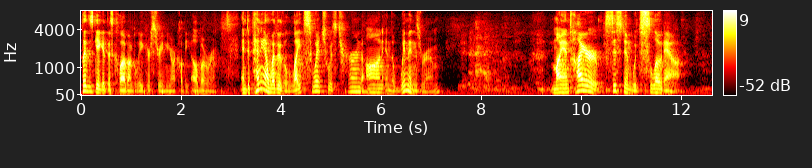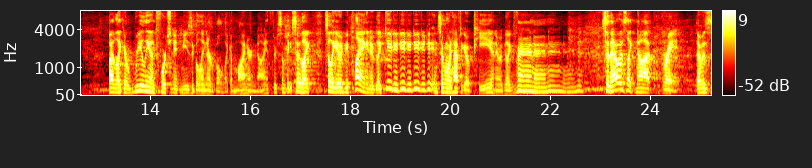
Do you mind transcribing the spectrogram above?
Played this gig at this club on Bleecker Street, in New York, called the Elbow Room. And depending on whether the light switch was turned on in the women's room, my entire system would slow down by like a really unfortunate musical interval, like a minor ninth or something. So like, so like it would be playing and it would be like do do do do do do do, and someone would have to go pee, and it would be like. So that was like not great. That was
